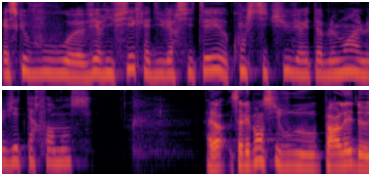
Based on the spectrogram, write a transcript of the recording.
Est-ce que vous euh, vérifiez que la diversité euh, constitue véritablement un levier de performance? Alors, ça dépend si vous parlez de,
